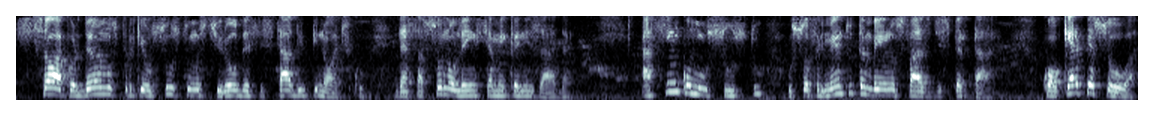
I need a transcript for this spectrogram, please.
Só acordamos porque o susto nos tirou desse estado hipnótico, dessa sonolência mecanizada. Assim como o susto, o sofrimento também nos faz despertar. Qualquer pessoa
